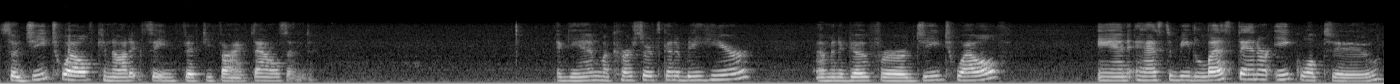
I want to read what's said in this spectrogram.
So G12 cannot exceed 55,000. again my cursor is going to be here I'm going to go for G12 and it has to be less than or equal to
